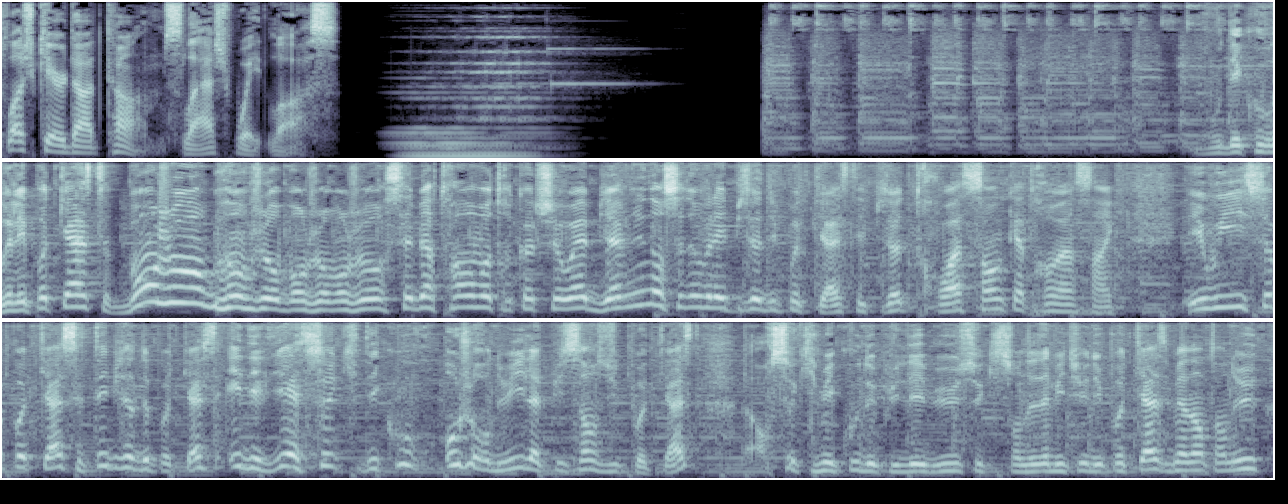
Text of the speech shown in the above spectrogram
plushcare.com slash weight. Vous découvrez les podcasts? Bonjour, bonjour, bonjour, bonjour, c'est Bertrand, votre coach web. Bienvenue dans ce nouvel épisode du podcast, épisode 385. Et oui, ce podcast, cet épisode de podcast est dédié à ceux qui découvrent aujourd'hui la puissance du podcast. Alors ceux qui m'écoutent depuis le début, ceux qui sont des habitués du podcast, bien entendu,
